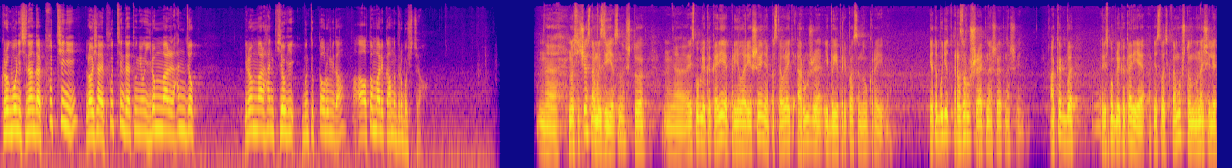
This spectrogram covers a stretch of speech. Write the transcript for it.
그러고 보니 지난달 푸틴이 러시아의 푸틴 대통령이 이런 말 한 적 이런 말 한 기억이 문득 떠오릅니다. 아, 어떤 말일까 한번 들어보시죠. Э, Но сейчас нам известно, что э, Республика Корея приняла решение поставлять оружие и боеприпасы на Украину. Это будет разрушать наши отношения. А как бы Республика Корея отнеслась к тому, что мы начали,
